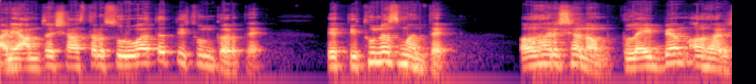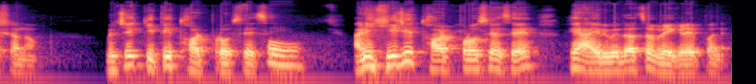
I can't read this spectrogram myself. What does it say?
आणि आमचं शास्त्र सुरुवातच तिथून करतंय. ते तिथूनच म्हणतंय. अहर्षणम क्लैब्यम अहर्षणम. म्हणजे किती थॉट प्रोसेस आहे. हो. आणि ही जी थॉट प्रोसेस आहे हे आयुर्वेदाचं वेगळेपण आहे.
